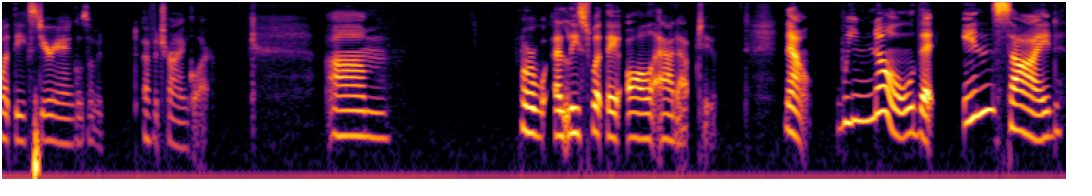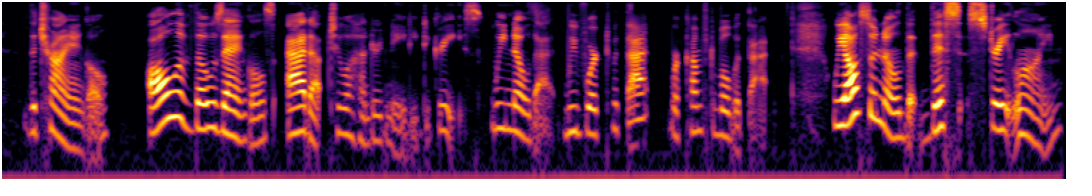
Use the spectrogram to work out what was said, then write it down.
what the exterior angles of a, of a triangle are. Um, or at least what they all add up to. Now, we know that inside the triangle, all of those angles add up to 180 degrees. We know that. We've worked with that. We're comfortable with that. We also know that this straight line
